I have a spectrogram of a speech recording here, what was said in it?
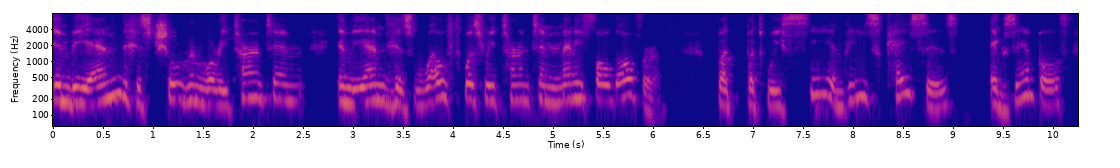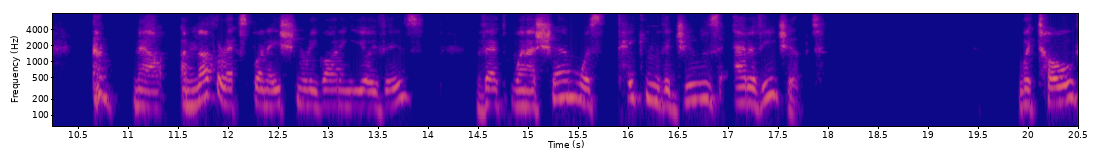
In the end, his children were returned to him. In the end, his wealth was returned to him manyfold over. But, but we see in these cases examples. now, another explanation regarding Eov is that when Hashem was taking the Jews out of Egypt, we're told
